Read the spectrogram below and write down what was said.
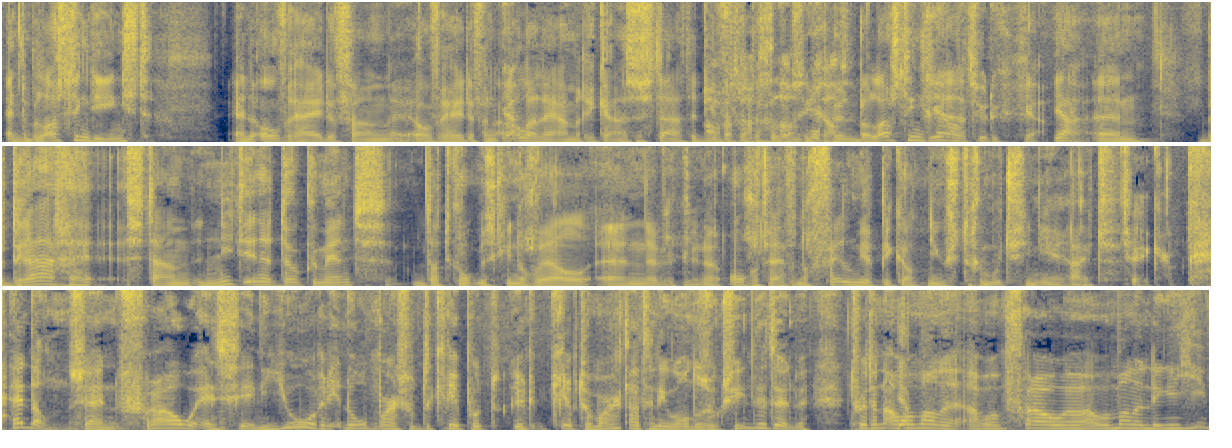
En de Belastingdienst. En overheden van, overheden van ja. allerlei Amerikaanse staten... die wachten gewoon op hun belastinggeld. Ja, natuurlijk. Ja, ja um, bedragen staan niet in het document. Dat komt misschien nog wel. En uh, we mm-hmm. kunnen ongetwijfeld nog veel meer pikant nieuws tegemoet zien hieruit. Zeker. En dan zijn vrouwen en senioren in de opmars op de crypto, cryptomarkt. Laat een nieuw onderzoek zien. Het, het wordt een oude, mannen, oude vrouwen, oude mannen dingetje.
